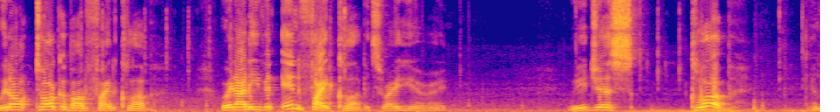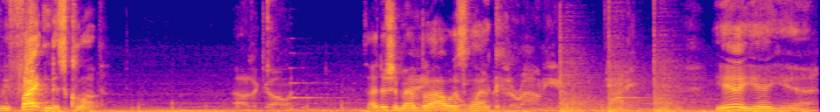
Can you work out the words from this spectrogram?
We don't talk about Fight Club. We're not even in Fight Club. It's right here, right? We just club. And we fight in this club. How's it going? So I just remember I was like... Yeah, yeah, yeah.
